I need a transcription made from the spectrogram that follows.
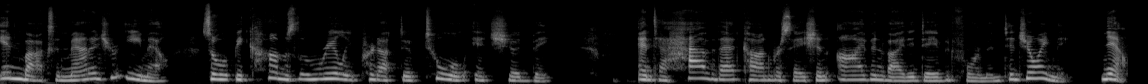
inbox and manage your email so it becomes the really productive tool it should be. And to have that conversation, I've invited David Forman to join me. Now,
